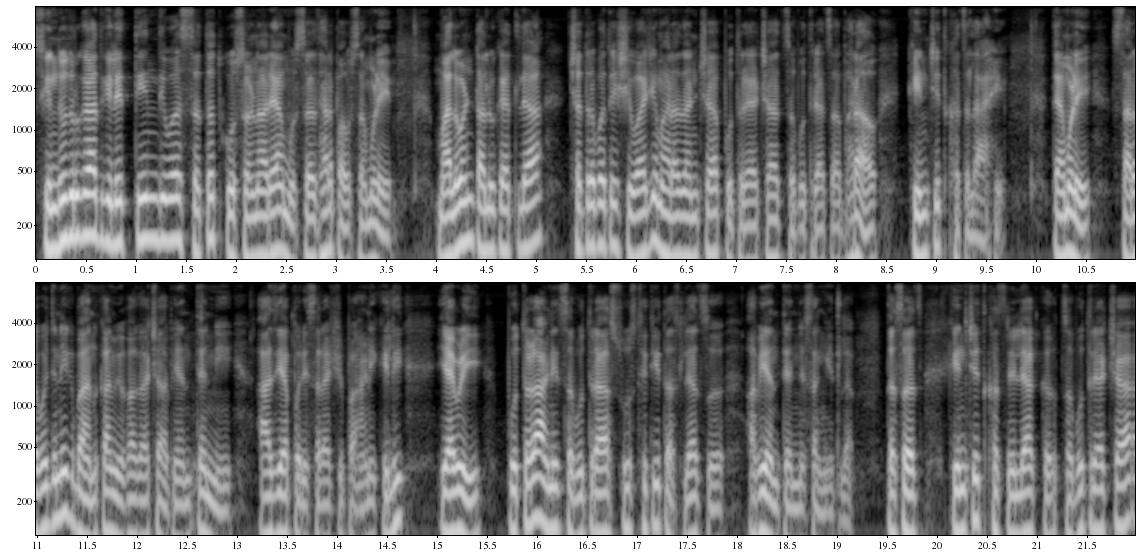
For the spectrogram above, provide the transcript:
सिंधुदुर्गात गेले तीन दिवस सतत कोसळणाऱ्या मुसळधार पावसामुळे मालवण तालुक्यातल्या छत्रपती शिवाजी महाराजांच्या पुतळ्याच्या चबुतऱ्याचा भराव किंचित खचला आहे. त्यामुळे सार्वजनिक बांधकाम विभागाच्या अभियंत्यांनी आज या परिसराची पाहणी केली. यावेळी पुतळा आणि चबुतरा सुस्थितीत असल्याचं अभियंत्यांनी सांगितलं. तसंच किंचित खचलेल्या चबुतऱ्याच्या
